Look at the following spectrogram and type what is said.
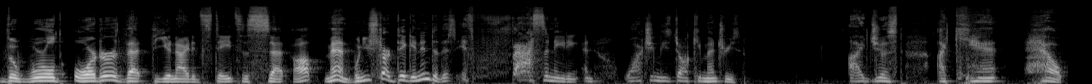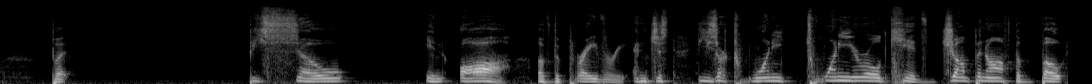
the world order that the united states has set up man when you start digging into this it's fascinating and watching these documentaries i just i can't help but be so in awe of the bravery and just these are 20 20 year old kids jumping off the boat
